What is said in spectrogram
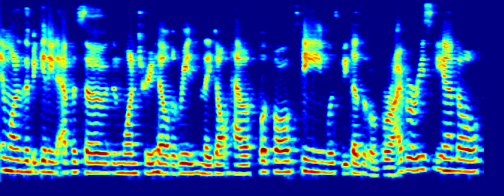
in one of the beginning episodes in One Tree Hill. The reason they don't have a football team was because of a bribery scandal.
